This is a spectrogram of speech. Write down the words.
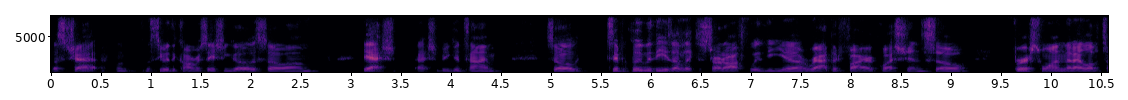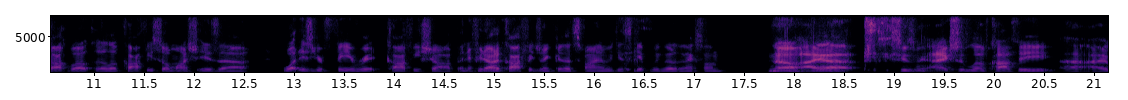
let's chat, let's see where the conversation goes. So um yeah, that should be a good time. So typically with these, I like to start off with the uh, rapid fire questions. So first one that I love to talk about because I love coffee so much is uh what is your favorite coffee shop? And if you're not a coffee drinker, that's fine. We can skip. We can go to the next one. No, I uh excuse me. I actually love coffee. Uh, I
